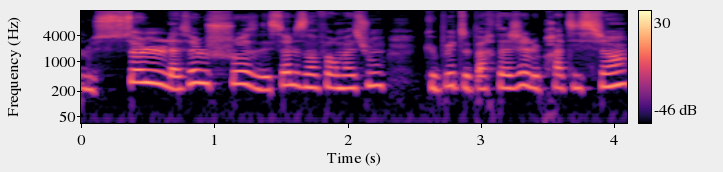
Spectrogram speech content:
le seul, la seule chose, les seules informations que peut te partager le praticien,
